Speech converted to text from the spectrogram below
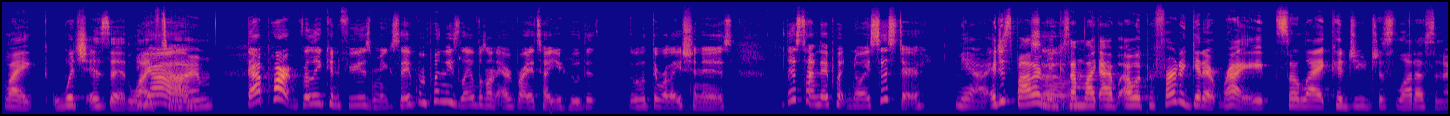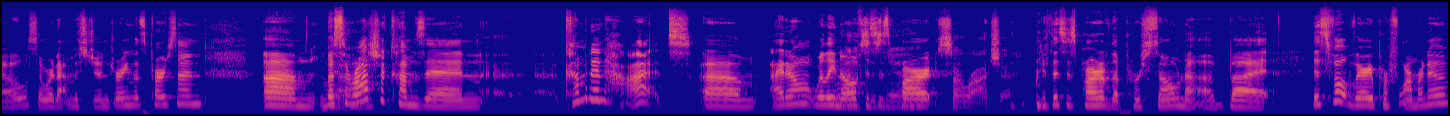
like which is it? Lifetime. Yeah, that part really confused me because they've been putting these labels on everybody to tell you who the what the relation is. But this time they put Noi's sister. Yeah, it just bothered so, me because I'm like, I, I would prefer to get it right. So, like, could you just let us know so we're not misgendering this person? Um, but yeah. Sriracha comes in, uh, coming in hot. Um, I don't really what know if this is, is part Sriracha. if this is part of the persona, but this felt very performative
